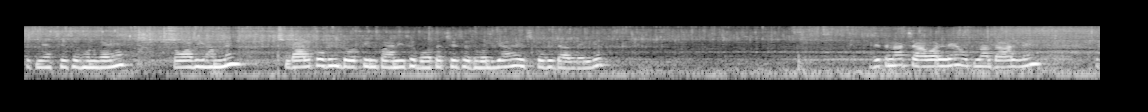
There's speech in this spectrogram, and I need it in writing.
कितने अच्छे से भुन गए हैं। तो अभी हमने दाल को भी दो तीन पानी से बहुत अच्छे से धो लिया है, इसको भी डाल देंगे। जितना चावल लें, उतना दाल लें तो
